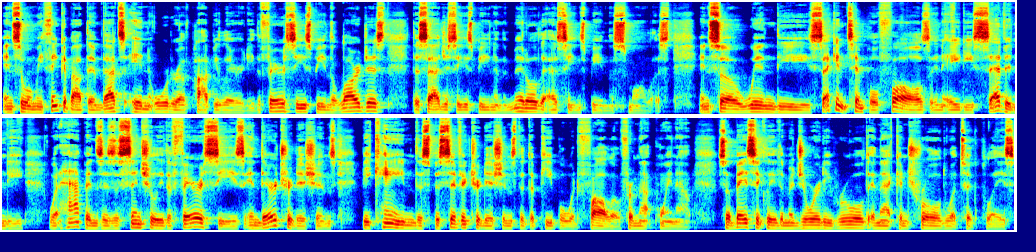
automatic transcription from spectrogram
And so, when we think about them, that's in order of popularity. The Pharisees being the largest, the Sadducees being in the middle, the Essenes being the smallest. And so, when the Second Temple falls in AD 70, what happens is essentially the Pharisees and their traditions became the specific traditions that the people would follow from that point out. So basically, the majority ruled and that controlled what took place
